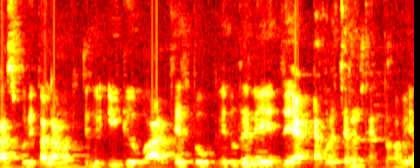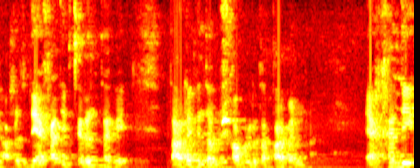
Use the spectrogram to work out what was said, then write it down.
কাজ করি, তাহলে আমাকে কিন্তু ইউটিউব আর ফেসবুক এই দুটো নিয়ে যে একটা করে চ্যানেল থাকতে হবে। আপনার যদি একাধিক চ্যানেল থাকে, তাহলে কিন্তু আপনি সফলতা পাবেন না। একাধিক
